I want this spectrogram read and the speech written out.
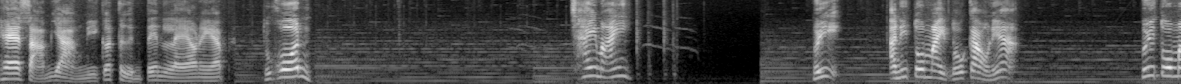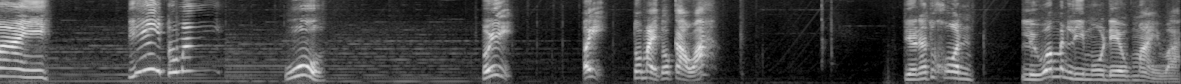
แค่ 3 อย่างนี้ก็ตื่นเต้นแล้วนะครับ ทุกคน ใช่ไหมเฮ้ย อันนี้ตัวใหม่ตัวเก่าเนี่ยเฮ้ยตัวใหม่นี่ตัวใหม่โอ้เฮ้ยเอ้ย ตัวใหม่ตัวเก่าวะ เดี๋ยวนะทุกคน หรือว่ามันรีโมเดลใหม่วะ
